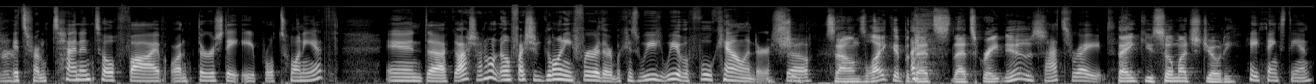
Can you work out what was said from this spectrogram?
It's from 10 until 5 on Thursday, April 20th. And uh, gosh, I don't know if I should go any further because we we have a full calendar. So Sounds like it, but that's that's great news. that's right. Thank you so much, Jodi. Hey, thanks, Dan.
